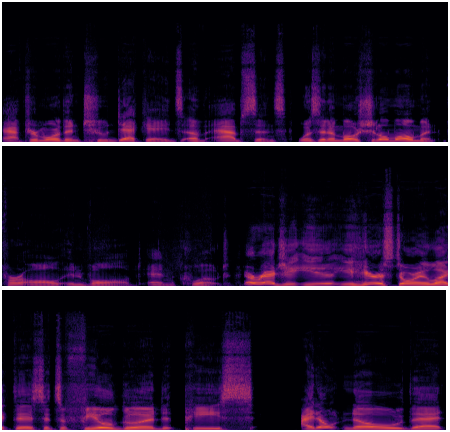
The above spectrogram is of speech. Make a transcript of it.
after more than two decades of absence was an emotional moment for all involved. End quote. Now, Reggie, you, you hear a story like this, it's a feel good piece. I don't know that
